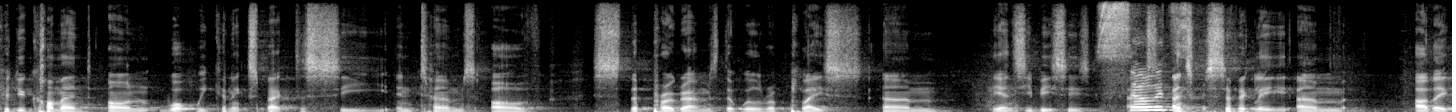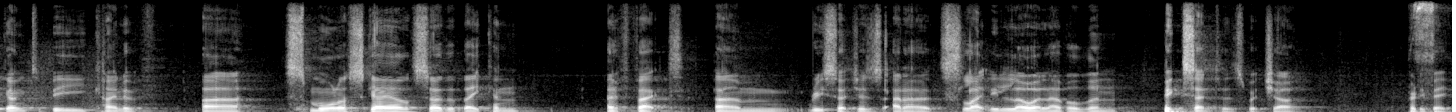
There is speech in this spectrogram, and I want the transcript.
could you comment on what we can expect to see in terms of the programs that will replace um, the NCBCs? So and, it's- and specifically, um, are they going to be kind of uh, smaller scale so that they can affect um, researchers at a slightly lower level than big centers, which are pretty big?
